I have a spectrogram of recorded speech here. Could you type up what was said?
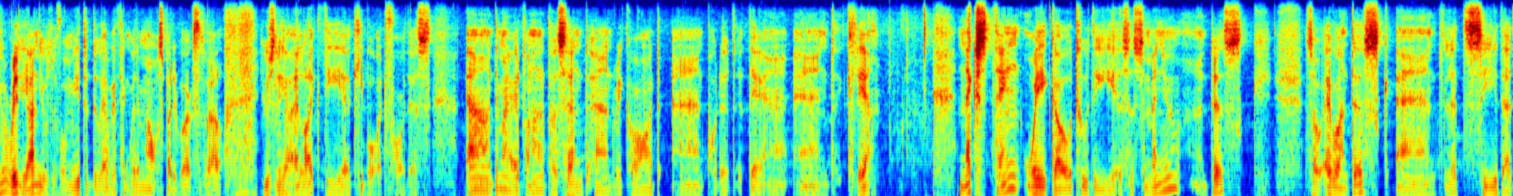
really unusual for me to do everything with a mouse, but it works as well. Usually I like the uh, keyboard for this. Uh, dimmer at 100% and record and put it there and clear. Next thing, we go to the system menu, disk. So everyone disk, and let's see that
